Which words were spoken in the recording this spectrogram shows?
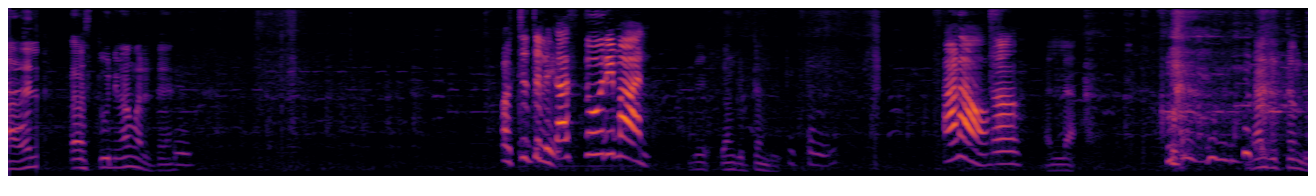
അതല്ല കസ്തൂരിമാൻ പറയട്ടെ. ഒച്ചത്തിൽ. കസ്തൂരിമാൻ ഇത് ഞാൻ കിട്ടുന്നുണ്ട് ആണോ? അല്ല. ഞാൻ കിട്ടുന്നുണ്ട്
